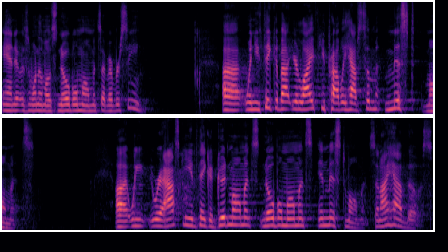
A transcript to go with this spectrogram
And it was one of the most noble moments I've ever seen. Uh, when you think about your life, you probably have some missed moments. Uh, we, we're asking you to think of good moments, noble moments, and missed moments, and I have those.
